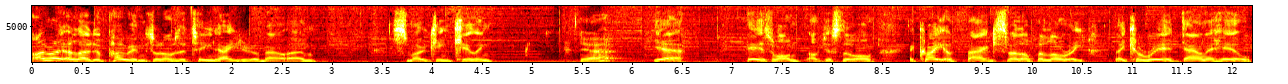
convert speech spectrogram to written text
I wrote a load of poems when I was a teenager about um, smoking killing. yeah. Yeah. Here's one I've just thought of. A crate of fags fell off a lorry. They careered down a hill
